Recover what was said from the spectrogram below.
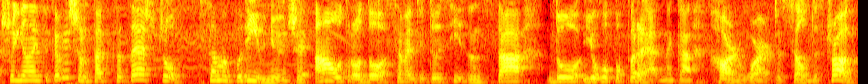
що є найцікавішим, так це те, що саме порівнюючи аутро до 72 Seasons та до його попередника Hardwired to Self-Destruct,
